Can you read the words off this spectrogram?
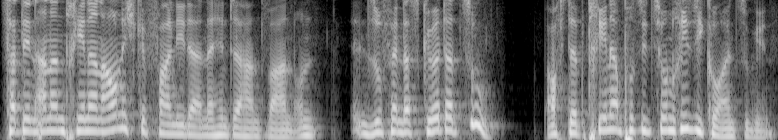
Es hat den anderen Trainern auch nicht gefallen, die da in der Hinterhand waren. Und insofern, das gehört dazu, auf der Trainerposition Risiko einzugehen.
